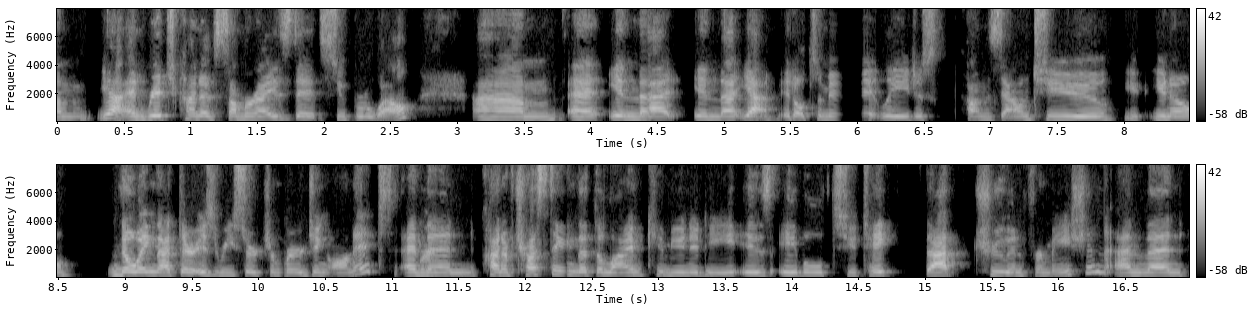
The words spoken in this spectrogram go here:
um yeah and rich kind of summarized it super well. Um in that in that yeah it ultimately just comes down to you, you know knowing that there is research emerging on it and right. then kind of trusting that the lyme community is able to take that true information and then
